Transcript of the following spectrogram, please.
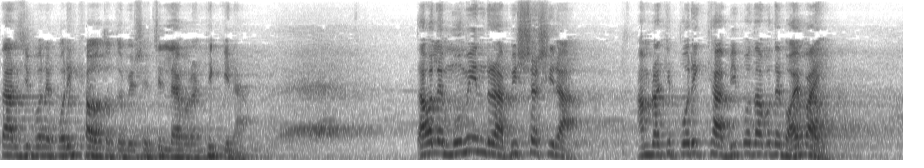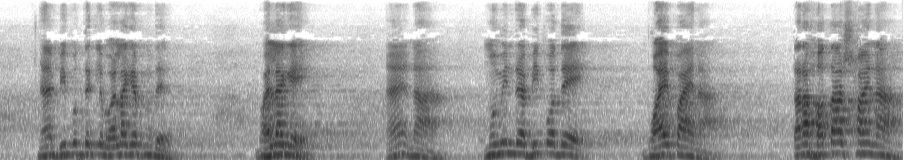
তার জীবনে পরীক্ষাও তত বেশি, চিল্লায় বলেন, ঠিক কিনা? তাহলে মুমিনরা, বিশ্বাসীরা, আমরা কি পরীক্ষা, বিপদ আপদে ভয় পাই? হ্যাঁ বিপদ দেখলে ভয় লাগে আপনাদের? ভয় লাগে? হ্যাঁ না। মুমিনরা বিপদে ভয় পায় না। তারা হতাশ হয় না।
